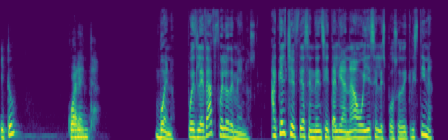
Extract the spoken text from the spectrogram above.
¿Y tú? 40. Bueno, pues la edad fue lo de menos. Aquel chef de ascendencia italiana hoy es el esposo de Cristina.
